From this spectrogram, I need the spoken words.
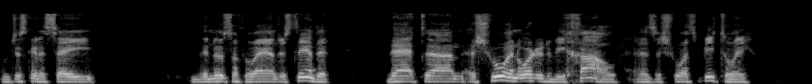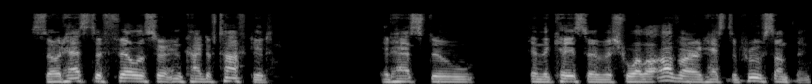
I'm just going to say the nusach the way I understand it that um, a shvua in order to be chal as a shvuas bitoy, so it has to fill a certain kind of tafkid. It has to, in the case of a shvuala avar, it has to prove something.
